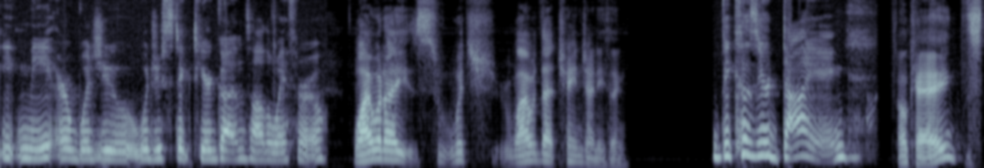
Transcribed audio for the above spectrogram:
eat meat, or would you would you stick to your guns all the way through? Why would I switch? Why would that change anything? Because you're dying. Okay, s-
